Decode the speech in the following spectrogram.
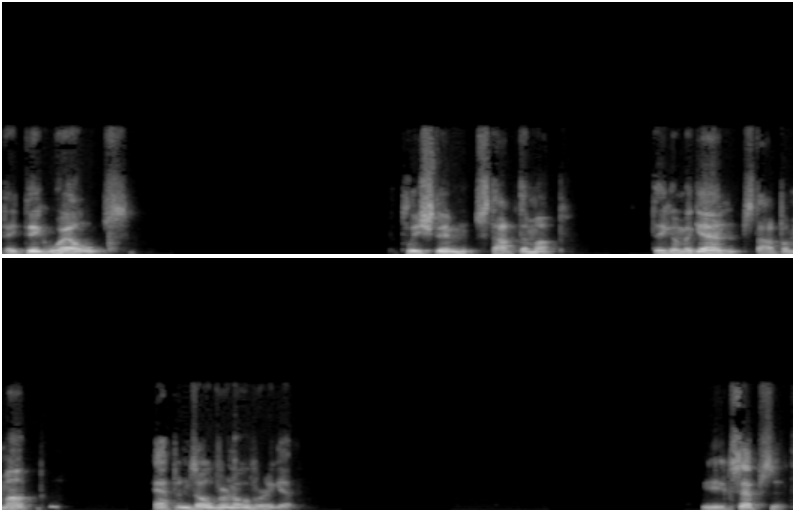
they dig wells. The Plishtim stop them up. Dig them again, stop them up. Happens over and over again. He accepts it.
